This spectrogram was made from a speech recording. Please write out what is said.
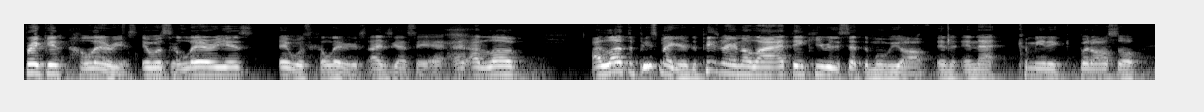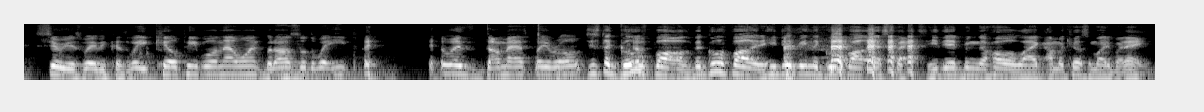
freaking hilarious. It was hilarious. It was hilarious. I just gotta say, I, I love, I love the Peacemaker. The Peacemaker, no lie, I think he really set the movie off in in that comedic, but also serious way because the way he killed people in that one, but also Mm-hmm. the way he played. It was dumbass play role. Just the goofball, the goofball. He did bring the goofball aspect. He did bring the whole like I'm gonna kill somebody, but hey,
